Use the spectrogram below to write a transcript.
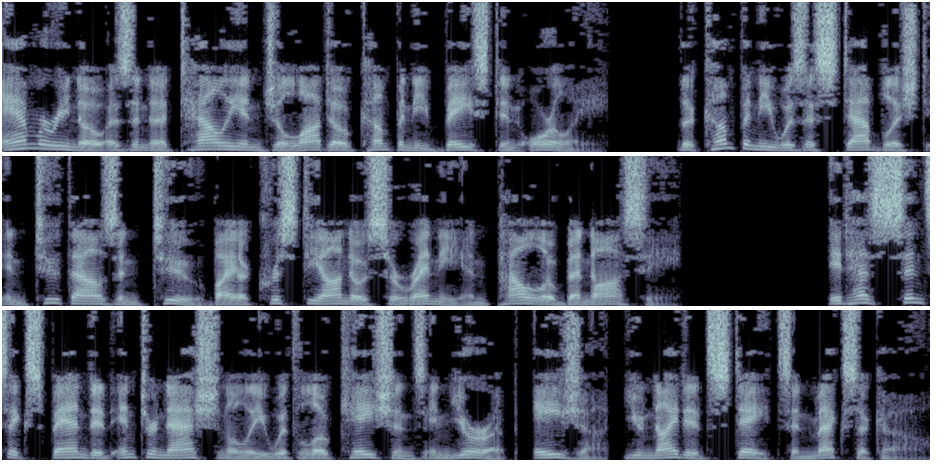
Amorino is an Italian gelato company based in Orly. The company was established in 2002 by a Cristiano Sereni and Paolo Benassi. It has since expanded internationally with locations in Europe, Asia, United States and Mexico.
